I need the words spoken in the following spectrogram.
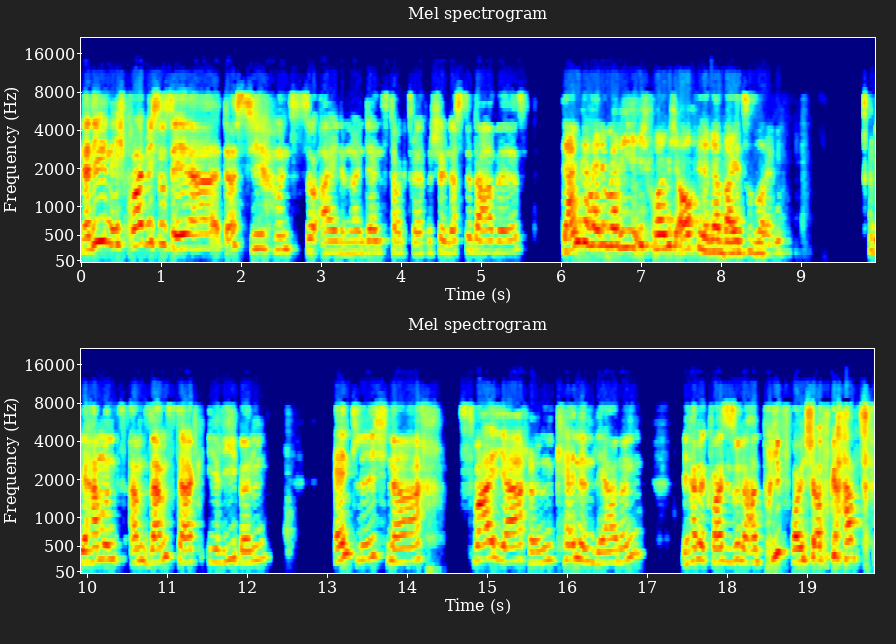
Nadine, ich freue mich so sehr, dass wir uns zu einem neuen Dance Talk treffen. Schön, dass du da bist. Danke, Heidemarie. Ich freue mich auch wieder dabei zu sein. Wir haben uns am Samstag, ihr Lieben, endlich nach zwei Jahren kennenlernen. Wir haben ja quasi so eine Art Brieffreundschaft gehabt.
